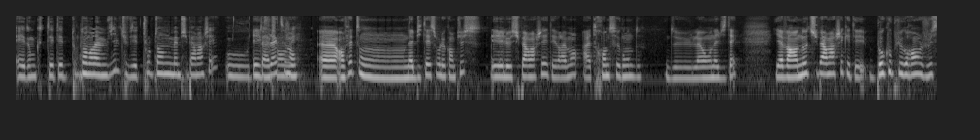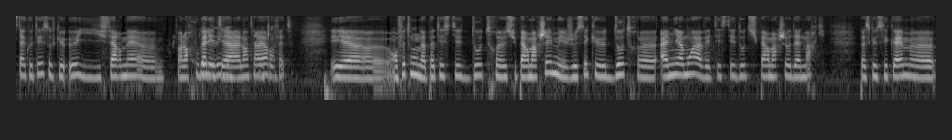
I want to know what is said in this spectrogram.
et donc t'étais tout le temps dans la même ville, tu faisais tout le temps le même supermarché Ou Exactement. changé Euh, en fait, on habitait sur le campus et le supermarché était vraiment à 30 secondes de là où on habitait. Il y avait un autre supermarché qui était beaucoup plus grand juste à côté, sauf que eux, ils fermaient. euh, Enfin, leur poubelle était à l'intérieur en fait. Et euh, en fait, on n'a pas testé d'autres supermarchés, mais je sais que d'autres amis à moi avaient testé d'autres supermarchés au Danemark parce que c'est quand même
